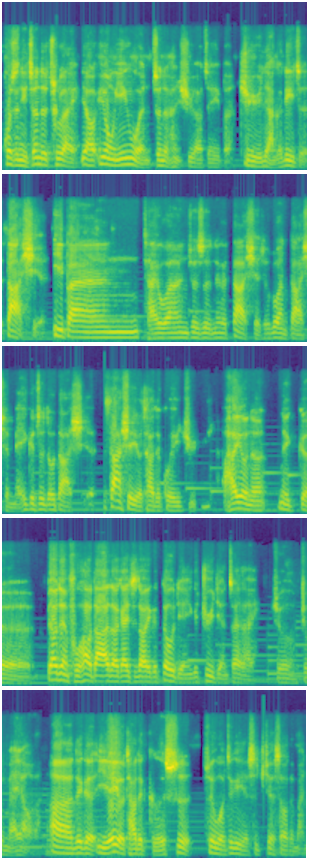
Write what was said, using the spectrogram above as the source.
或者你真的出来要用英文，真的很需要这一本。举两个例子，大写，一般台湾就是那个大写就乱大写，每一个字都大写，大写有它的规矩。还有呢，那个标点符号，大家大概知道一个逗点一个句点再来就就没有了啊，这个也有它的格式，所以我这个也是介绍的蛮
